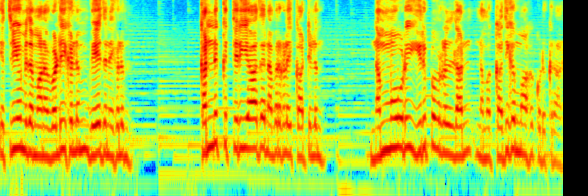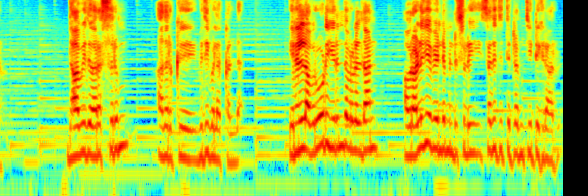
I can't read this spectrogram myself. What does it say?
எத்தனையோ விதமான வழிகளும் வேதனைகளும் கண்ணுக்கு தெரியாத நபர்களை காட்டிலும் நம்மோடு இருப்பவர்கள்தான் நமக்கு அதிகமாக கொடுக்கிறார்கள். தாவீது அரசரும் அதற்கு விதிவிலக்கல்ல. ஏனெனில் அவரோடு இருந்தவர்கள்தான் அவர் அழிய வேண்டும் என்று சொல்லி சதித்து திட்டம் தீட்டுகிறார்கள்.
